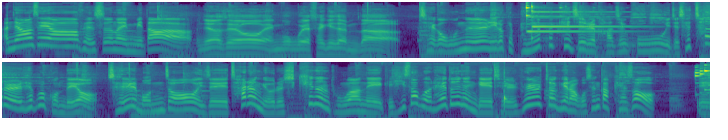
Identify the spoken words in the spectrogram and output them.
안녕하세요. 벤스나입니다. 안녕하세요. 앵공구의 새 기자입니다. 제가 오늘 이렇게 백루 패키지를 가지고 이제 세차를 해볼 건데요. 제일 먼저 이제 촬영 열을 식히는 동안에 이렇게 희석을 해두는 게 제일 효율적이라고 생각해서 이제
